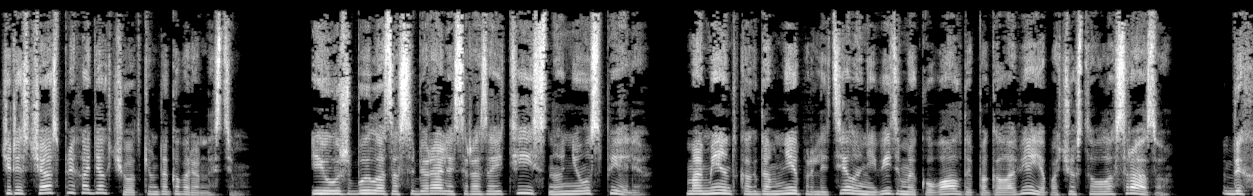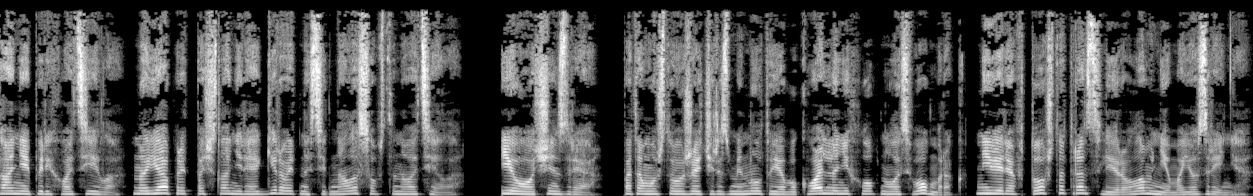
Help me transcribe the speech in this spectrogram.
через час приходя к четким договоренностям. И уж было засобирались разойтись, но не успели. Момент, когда мне прилетела невидимой кувалдой по голове, я почувствовала сразу. Дыхание перехватило, но я предпочла не реагировать на сигналы собственного тела. И очень зря потому что уже через минуту я буквально не хлопнулась в обморок, не веря в то, что транслировало мне мое зрение.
